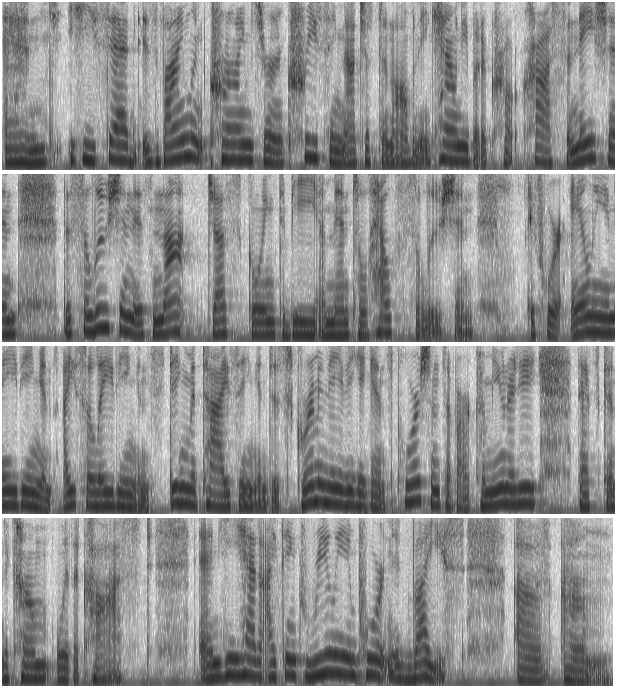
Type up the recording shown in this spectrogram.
And he said, as violent crimes are increasing, not just in Albany County, but across the nation, the solution is not just going to be a mental health solution if we're alienating and isolating and stigmatizing and discriminating against portions of our community, that's going to come with a cost. And he had, I think, really important advice of um,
